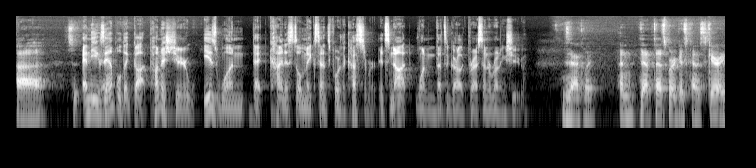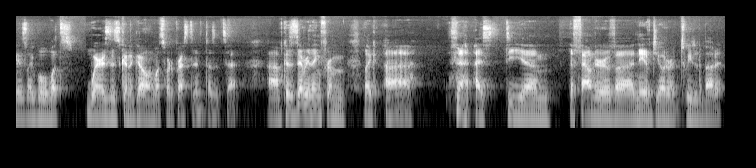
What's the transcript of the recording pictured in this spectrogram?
Uh, so, and the yeah. example that got punished here is one that kind of still makes sense for the customer. It's not one that's a garlic press and a running shoe. Exactly. And that that's where it gets kind of scary is like, well, what's where is this going to go and what sort of precedent does it set? Because um, it's everything from like uh, the um, the founder of uh, Native Deodorant tweeted about it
